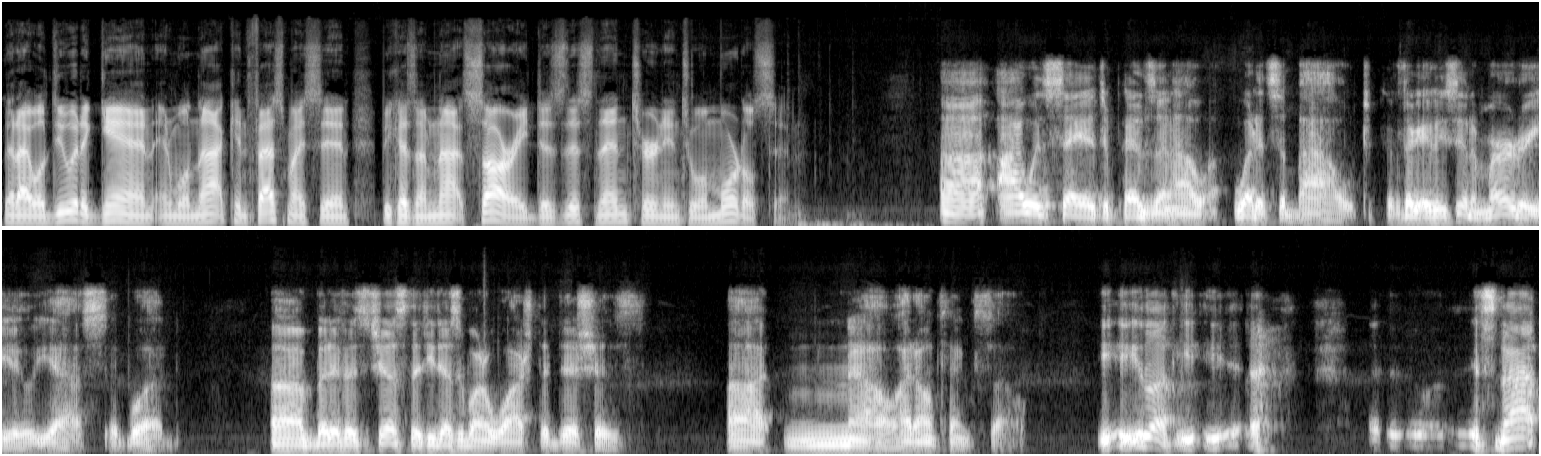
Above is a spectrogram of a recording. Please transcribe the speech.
that I will do it again and will not confess my sin because I'm not sorry, does this then turn into a mortal sin? Uh, I would say it depends on how what it's about. If, if he's going to murder you, yes, it would. Uh, but if it's just that he doesn't want to wash the dishes, uh, no, I don't think so. look, it's not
